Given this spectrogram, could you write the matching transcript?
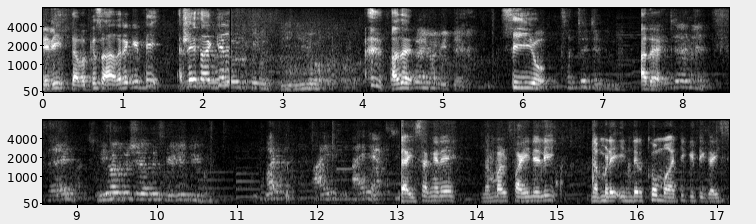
ശരി നമുക്ക് സാധനം കിട്ടി. അല്ലേ സാക്കിൽ? അതെ. സിഇഒ അതെ. ഗൈസ് അങ്ങനെ നമ്മൾ ഫൈനലി നമ്മുടെ ഇന്റർകോം മാറ്റി കിട്ടി ഗൈസ്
